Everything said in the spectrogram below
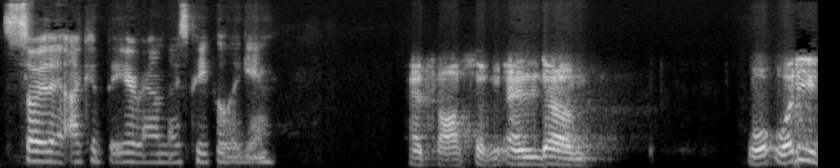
so that I could be around those people again. That's awesome. And um, what, do you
